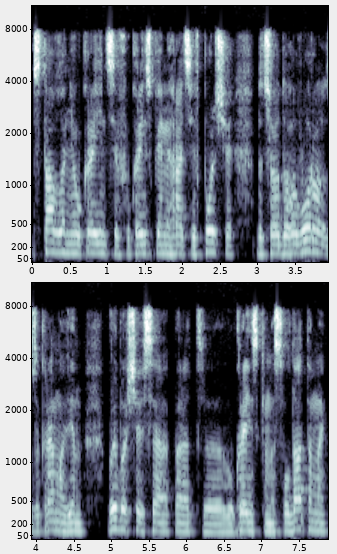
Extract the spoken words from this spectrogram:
ставлення українців української еміграції в Польщі до цього договору. Зокрема, він вибачився перед е, українськими солдатами.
